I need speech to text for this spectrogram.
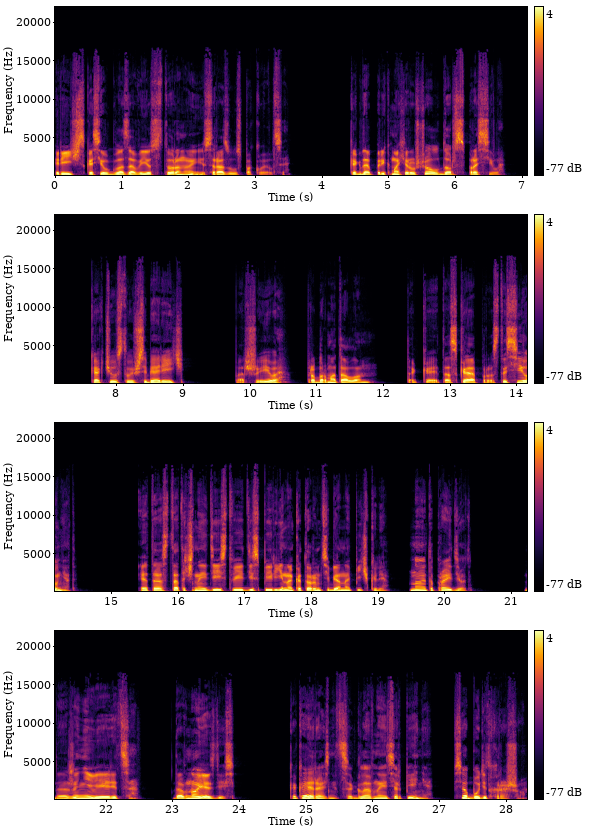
Рейч скосил глаза в ее сторону и сразу успокоился. Когда парикмахер ушел, Дорс спросила. «Как чувствуешь себя, Рейч?» «Паршиво», — пробормотал он. «Такая тоска, просто сил нет». Это остаточное действие диспирина, которым тебя напичкали. Но это пройдет. Даже не верится. Давно я здесь. Какая разница? Главное — терпение. Все будет хорошо.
